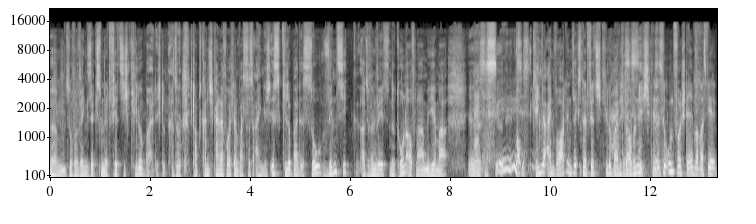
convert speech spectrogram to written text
Ähm, so von wegen 640 Kilobyte. Ich, also, ich glaube, kann sich keiner vorstellen, was das eigentlich ist. Kilobyte ist so winzig. Also, wenn wir jetzt eine Tonaufnahme hier mal, äh, ja, ist, ob, ist, kriegen wir ein Wort in 640 Kilobyte? Nein, ich glaube ist, nicht. Das ist so unvorstellbar, was wir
